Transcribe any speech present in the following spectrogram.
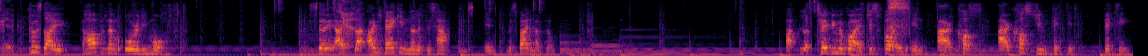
Yeah. It was like half of them were already morphed. So I, Yeah. like, I'm begging none of this happens in the Spider-Man film. Uh, look, Tobey Maguire just spotted in at a cost at a costume fitted fitting.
